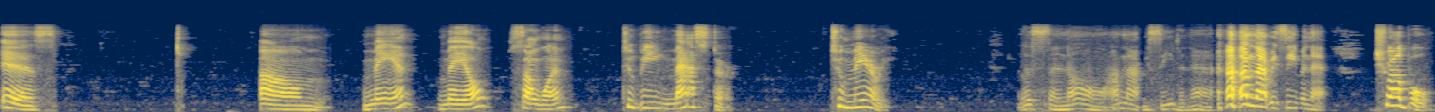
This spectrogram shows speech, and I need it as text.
is um, man, male, someone to be master, to marry. Listen, no, I'm not receiving that. I'm not receiving that. Trouble,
